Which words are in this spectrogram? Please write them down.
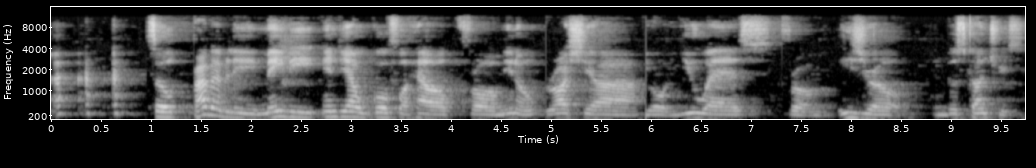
so probably maybe India will go for help from, you know, Russia or US, from Israel, and those countries.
